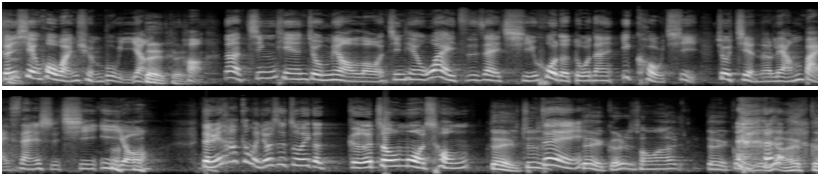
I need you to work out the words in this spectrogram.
跟现货完全不一样。对对。好，那今天就妙喽，今天外资在期货的多单一口气就减了两百三十七亿哦。等于他根本就是做一个隔周末冲，对，就是对。对隔日冲啊，对，跟我们一样 隔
